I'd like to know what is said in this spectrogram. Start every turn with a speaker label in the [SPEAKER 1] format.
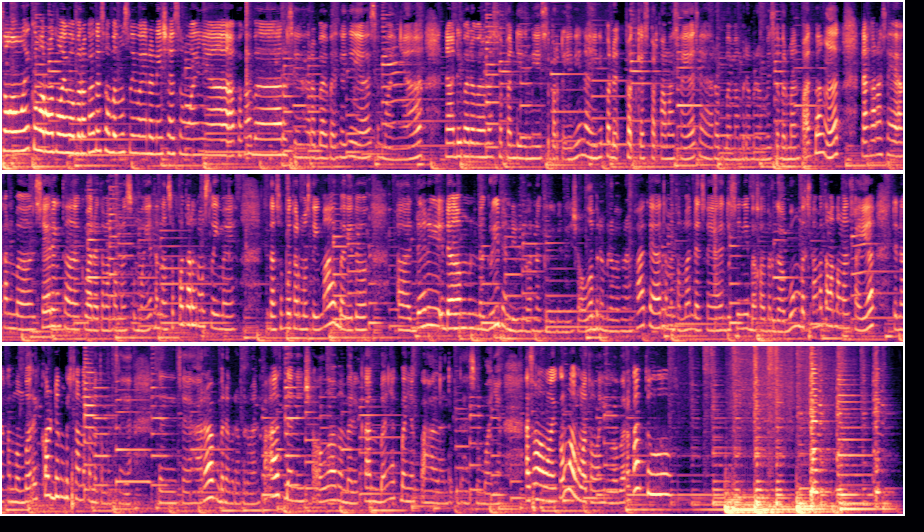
[SPEAKER 1] Assalamualaikum warahmatullahi wabarakatuh Sobat muslimah Indonesia semuanya. Apa kabar? Saya harap baik-baik aja ya semuanya. Nah daripada pada masa pandemi seperti ini Nah ini podcast pertama saya Saya harap memang benar-benar bisa bermanfaat banget. Nah karena saya akan sharing kepada teman-teman semuanya Tentang seputar muslimah Tentang seputar muslimah Baik itu uh, dari dalam negeri dan di luar negeri Dan insya Allah benar-benar bermanfaat ya teman-teman Dan saya di sini bakal bergabung bersama teman-teman saya Dan akan membuat recording bersama teman-teman saya Dan saya saya harap benar-benar bermanfaat dan insya Allah memberikan banyak-banyak pahala untuk kita semuanya. Assalamualaikum warahmatullahi wabarakatuh.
